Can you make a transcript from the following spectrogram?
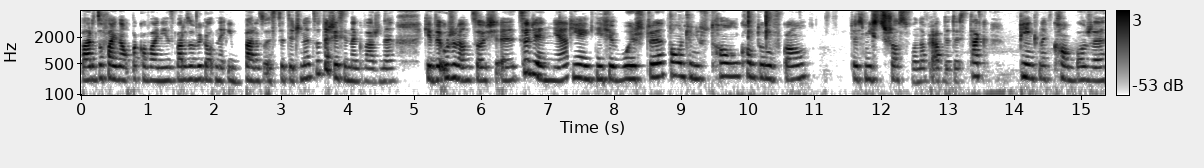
bardzo fajne opakowanie, jest bardzo wygodny i bardzo estetyczny, co też jest jednak ważne, kiedy używam coś e, codziennie. Pięknie się błyszczy w połączeniu z tą konturówką. To jest mistrzostwo, naprawdę. To jest tak piękne kombo, że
